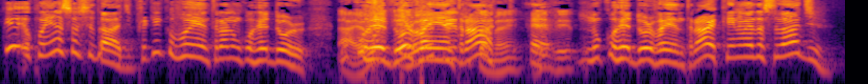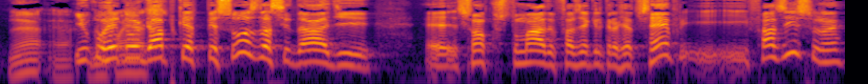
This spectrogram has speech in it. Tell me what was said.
Porque Eu conheço a cidade. Por que, que eu vou entrar num corredor? No Ah, eu- corredor eu vai evito entrar. também, é, no corredor vai entrar quem não é da cidade. né? É, E o corredor conhece. dá porque as pessoas da cidade eh, são acostumadas a fazer aquele trajeto sempre e, e faz isso, né?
